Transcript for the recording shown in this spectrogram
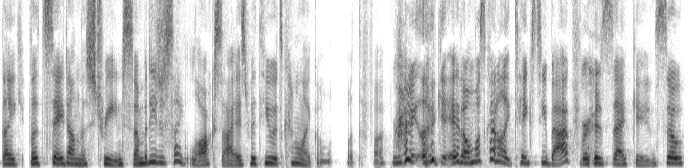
like, let's say down the street and somebody just like locks eyes with you, it's kind of like, oh, what the fuck? Right. Like it almost kind of like takes you back for a second. So,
